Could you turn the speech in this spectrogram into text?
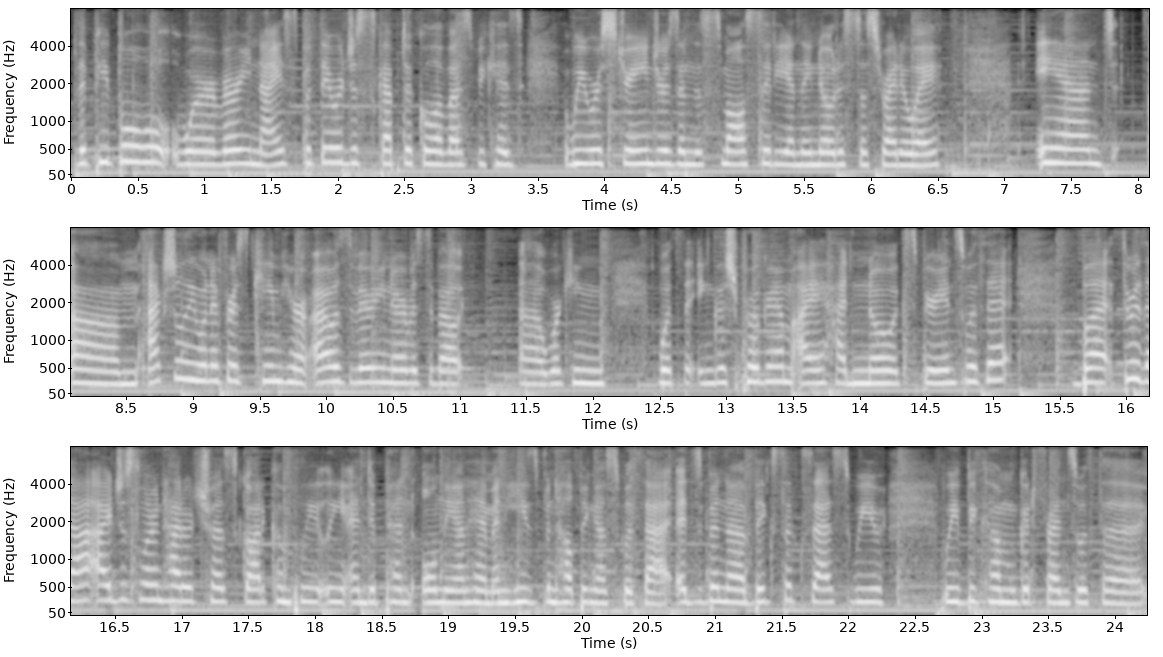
The people were very nice, but they were just skeptical of us because we were strangers in this small city and they noticed us right away. And um, actually, when I first came here, I was very nervous about uh, working with the English program. I had no experience with it. But through that, I just learned how to trust God completely and depend only on Him, and He's been helping us with that. It's been a big success. We we've become good friends with the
